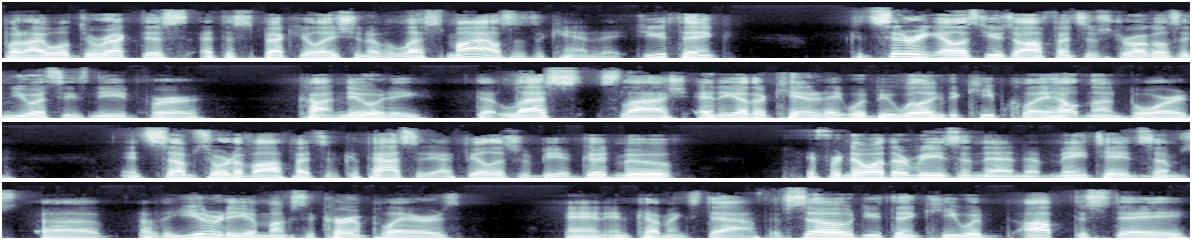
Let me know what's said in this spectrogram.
but I will direct this at the speculation of Les Miles as a candidate. Do you think, considering LSU's offensive struggles and USC's need for continuity, that Les slash any other candidate would be willing to keep Clay Helton on board in some sort of offensive capacity? I feel this would be a good move, if for no other reason than to maintain some uh, of the unity amongst the current players and incoming staff? If so, do you think he would opt to stay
